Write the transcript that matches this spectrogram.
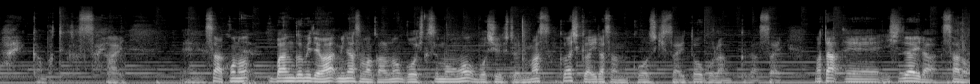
はい、頑張ってください。はい。さあこの番組では皆様からのご質問を募集しております。詳しくはイラさんの公式サイトをご覧ください。また、えー石平サロン、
